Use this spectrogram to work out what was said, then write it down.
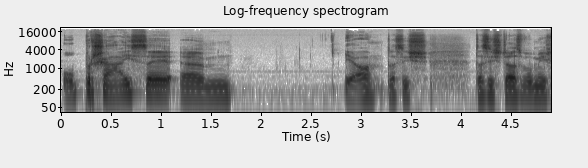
Operscheiße, ähm, ja, das ist, das ist das, was mich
